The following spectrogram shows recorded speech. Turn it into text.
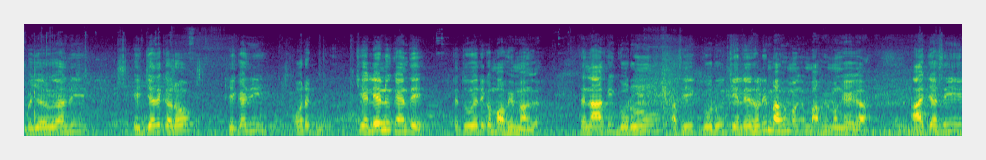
ਬਜ਼ੁਰਗਾਂ ਦੀ ਇੱਜ਼ਤ ਕਰੋ। ਠੀਕ ਹੈ ਜੀ? ਔਰ ਚੇਲੇ ਨੂੰ ਕਹਿੰਦੇ, ਤੇ ਤੂੰ ਇਹਦੇ ਕੋਲ ਮਾਫੀ ਮੰਗ। ਤੇ ਨਾ ਕਿ ਗੁਰੂ ਨੂੰ, ਅਸੀਂ ਗੁਰੂ ਚੇਲੇ ਥੋੜੀ ਮਾਫੀ ਮੰਗ, ਮਾਫੀ ਮੰਗੇਗਾ। ਅੱਜ ਅਸੀਂ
